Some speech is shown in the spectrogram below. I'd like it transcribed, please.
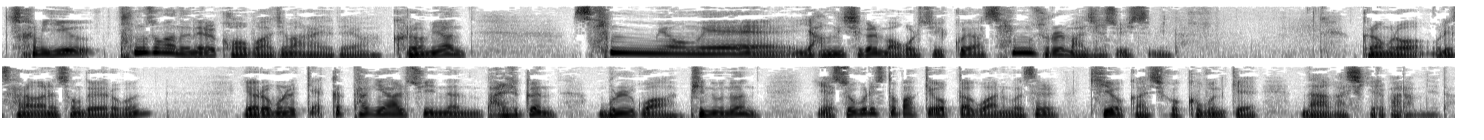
참 이 풍성한 은혜를 거부하지 말아야 돼요. 그러면 생명의 양식을 먹을 수 있고요. 생수를 마실 수 있습니다. 그러므로 우리 사랑하는 성도 여러분, 여러분을 깨끗하게 할 수 있는 맑은 물과 비누는 예수 그리스도밖에 없다고 하는 것을 기억하시고 그분께 나아가시기를 바랍니다.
